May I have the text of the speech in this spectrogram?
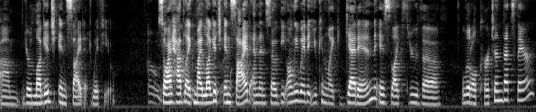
um, your luggage inside it with you. Oh, so i had like my luggage inside and then so the only way that you can like get in is like through the little curtain that's there.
